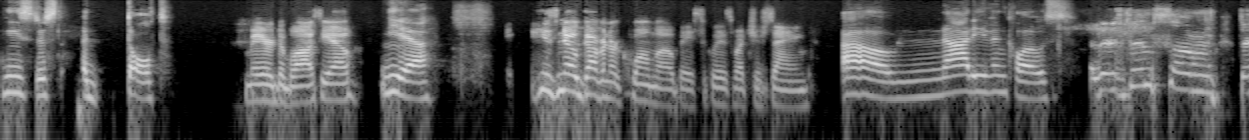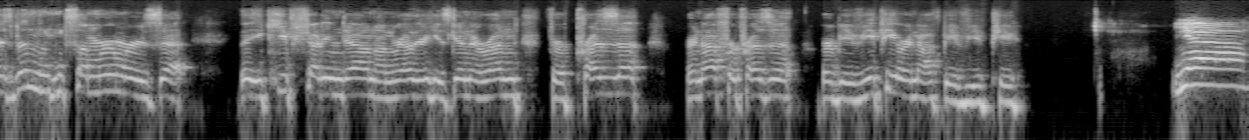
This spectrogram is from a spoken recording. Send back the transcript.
He's just adult. Mayor de Blasio. Yeah. He's no Governor Cuomo, basically, is what you're saying. Oh, not even close. There's been some. There's been some rumors that that he keeps shutting down on whether he's going to run for president or not for president, or be VP or not be VP. Yeah,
